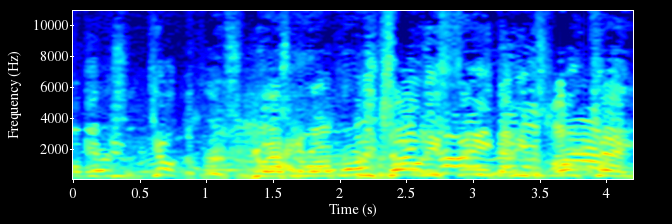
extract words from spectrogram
If you killed the person, you asking the wrong person. We totally saying that he was okay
